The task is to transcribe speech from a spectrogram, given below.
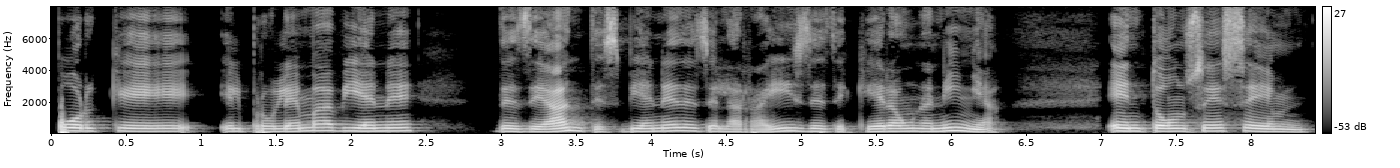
porque el problema viene desde antes, viene desde la raíz, desde que era una niña. Entonces, em,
